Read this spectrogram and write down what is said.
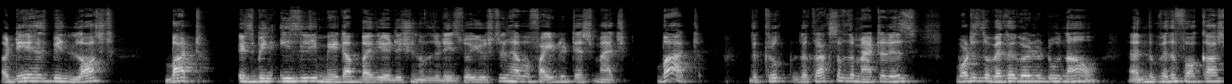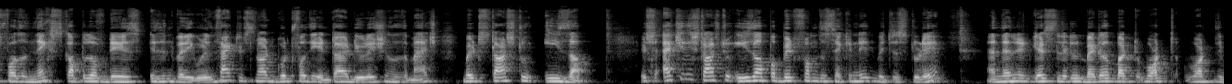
a day has been lost, but it's been easily made up by the addition of the day. So, you still have a five day test match, but the, crook, the crux of the matter is what is the weather going to do now? and the weather forecast for the next couple of days isn't very good. In fact, it's not good for the entire duration of the match, but it starts to ease up. It actually starts to ease up a bit from the second day, which is today, and then it gets a little better. But what what the,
